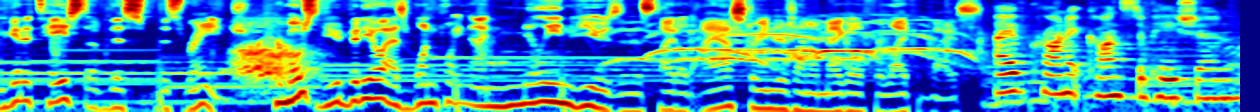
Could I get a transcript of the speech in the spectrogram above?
you get a taste of this this range. Her most viewed video has 1.9 million views and is titled I Ask Strangers on Omegle for Life Advice. I have chronic constipation.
